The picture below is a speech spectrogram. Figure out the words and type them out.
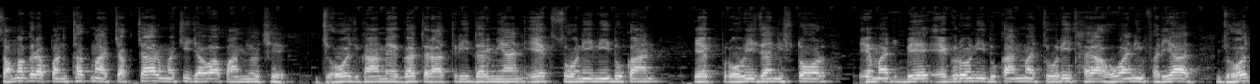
સમગ્ર પંથકમાં ચકચાર મચી જવા પામ્યો છે. જોજ ગામે ગત રાત્રિ દરમિયાન એક સોનીની દુકાન, એક પ્રોવિઝન સ્ટોર તેમજ બે એગ્રોની દુકાનમાં ચોરી થયા હોવાની ફરિયાદ જોજ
